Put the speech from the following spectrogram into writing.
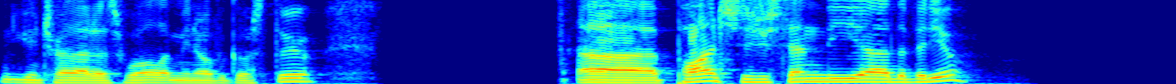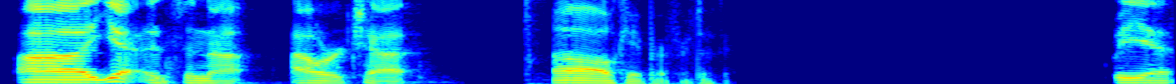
you can try that as well. Let me know if it goes through. Uh, Ponch, did you send the uh, the video? Uh, yeah, it's in uh, our chat. Oh, okay, perfect. Okay. But yeah,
